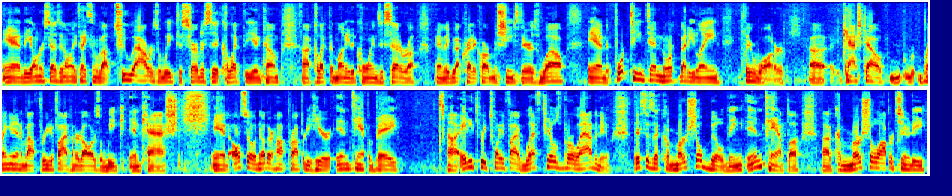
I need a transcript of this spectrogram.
And the owner says it only takes them about two hours a week to service it, collect the income, uh, collect the money, the coins, etc. And they've got credit card machines there as well. And 1410 North Betty Lane, Clearwater. Uh, cash cow bringing in about three to five hundred dollars a week in cash. And also another hot property here in Tampa Bay. Uh, 8325 West Hillsborough Avenue. This is a commercial building in Tampa, a commercial opportunity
